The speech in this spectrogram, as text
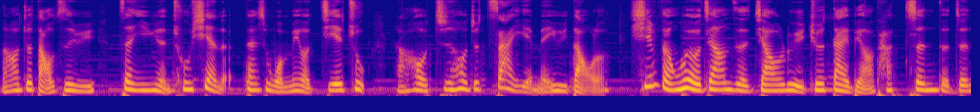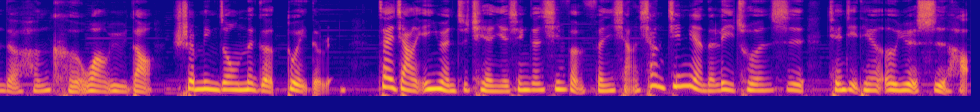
然后就导致于正姻缘出现了，但是我没有接住。然后之后就再也没遇到了。新粉会有这样子的焦虑，就代表他真的真的很渴望遇到生命中那个对的人。在讲姻缘之前，也先跟新粉分享，像今年的立春是前几天二月四号，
